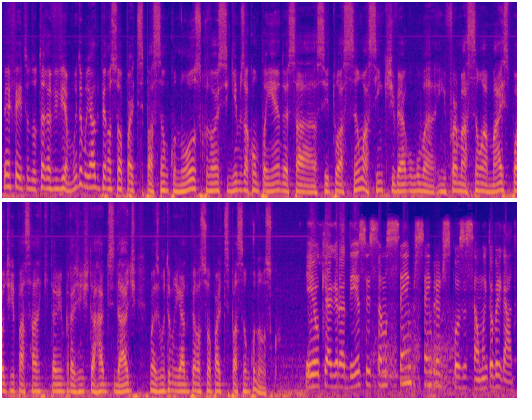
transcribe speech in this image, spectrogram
Perfeito, doutora Vivian, muito obrigado pela sua participação conosco. Nós seguimos acompanhando essa situação. Assim que tiver alguma informação a mais, pode repassar aqui também para a gente da Rádio Cidade. Mas muito obrigado pela sua participação conosco. Eu que agradeço e estamos sempre, sempre à disposição. Muito obrigada.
